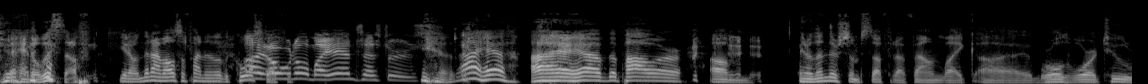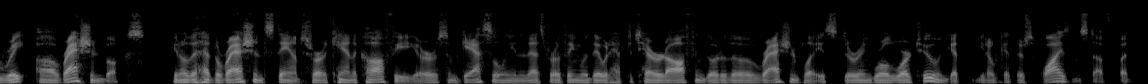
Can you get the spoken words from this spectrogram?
to handle this stuff. You know, and then I'm also finding other cool I stuff. own all my ancestors. Yeah, I have, I have the power. Um, you know, then there's some stuff that I found like uh, World War II ra- uh, ration books. You know, that had the ration stamps for a can of coffee or some gasoline and that sort of thing. Where they would have to tear it off and go to the ration place during World War II and get you know get their supplies and stuff. But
